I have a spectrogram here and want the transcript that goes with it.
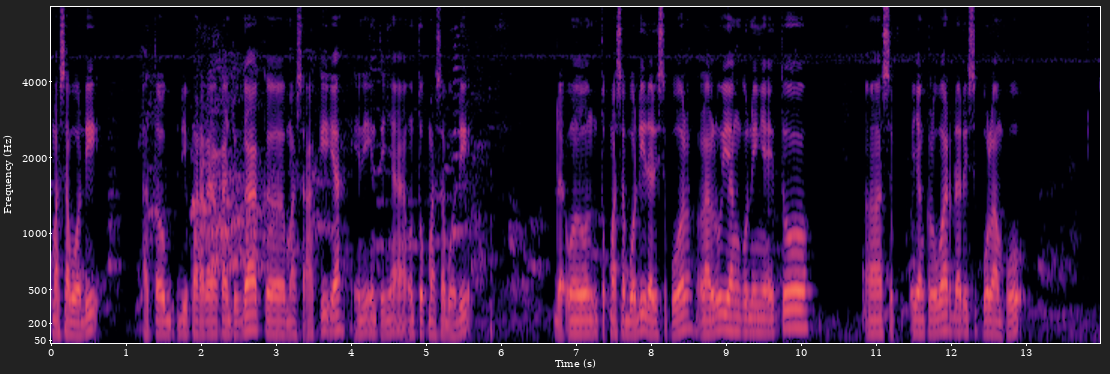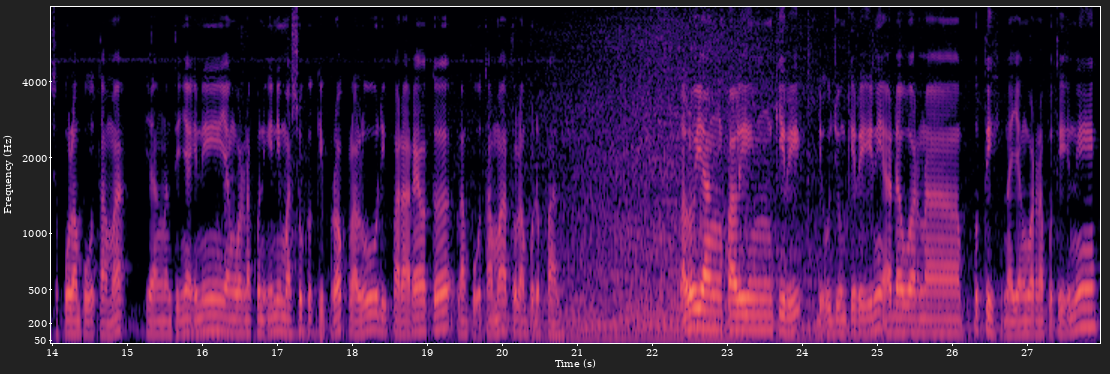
masa body atau diparalelkan juga ke masa aki ya. Ini intinya untuk masa body untuk masa body dari spool lalu yang kuningnya itu uh, yang keluar dari spool lampu sepuluh lampu utama. Yang nantinya ini yang warna kuning ini masuk ke kiprok lalu diparalel ke lampu utama atau lampu depan. Lalu yang paling kiri di ujung kiri ini ada warna putih. Nah yang warna putih ini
